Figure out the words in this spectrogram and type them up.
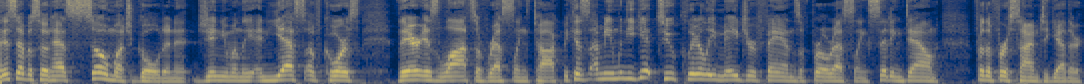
This episode has so much gold in it, genuinely. And yes, of course, there is lots of wrestling talk because, I mean, when you get two clearly major fans of pro wrestling sitting down for the first time together,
